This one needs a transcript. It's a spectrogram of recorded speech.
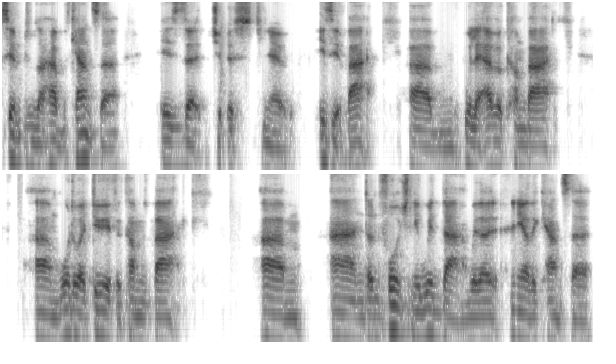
symptoms I have with cancer is that just, you know, is it back? Um, will it ever come back? Um, what do I do if it comes back? Um, and unfortunately, with that, with any other cancer,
